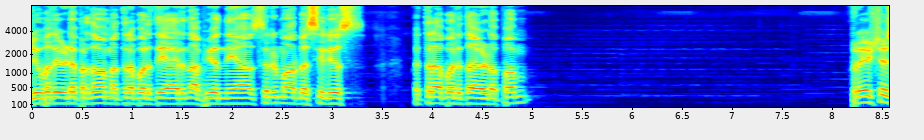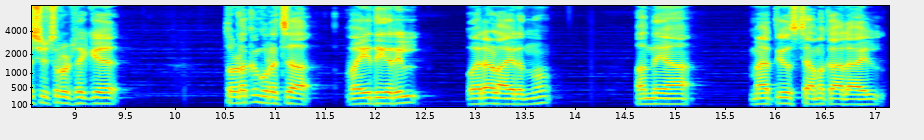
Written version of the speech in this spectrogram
രൂപതയുടെ പ്രഥമ മെത്രാപൊലത്തിയായിരുന്ന അഭിയന്യ സിറിമാർ ബെസിലിയസ് മെത്രാപൊലത്തായോടൊപ്പം പ്രേക്ഷ ശുശ്രൂഷയ്ക്ക് തുടക്കം കുറിച്ച വൈദികരിൽ ഒരാളായിരുന്നു വന്യ മാത്യൂസ് ചാമക്കാലായിൽ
